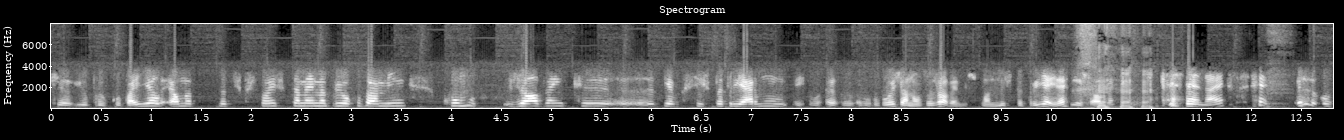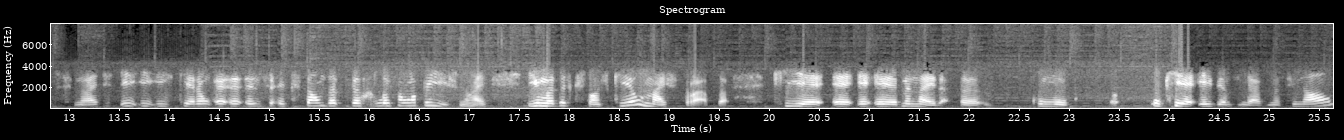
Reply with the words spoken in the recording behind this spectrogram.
que eu preocupa a ele é uma das questões que também me preocupa a mim como jovem que eh, teve que se expatriar. eh, eh, Hoje já não sou jovem, mas quando me expatriei era jovem. não é? Não é? E, e- e que eram a, a- a questão da, da relação ao país, não é? E uma das questões que ele mais trata, que é, é- é- é a maneira ah, como o que é a identidade nacional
